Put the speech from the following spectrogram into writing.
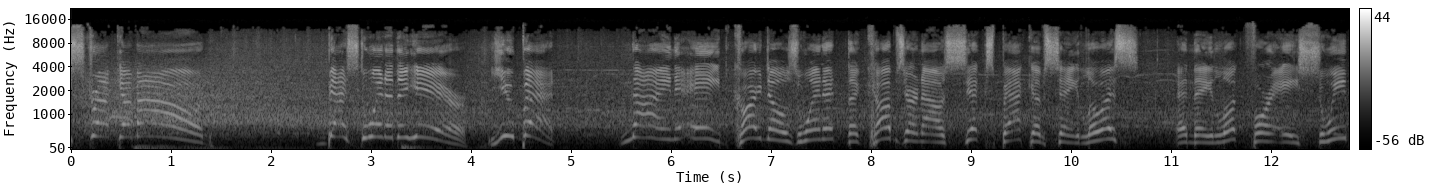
struck him out! Best win of the year! You bet! 9-8. Cardinals win it. The Cubs are now six back of St. Louis. And they look for a sweep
